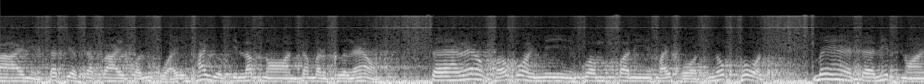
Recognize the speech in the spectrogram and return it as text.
กายเนี่ยสะเกียกสะกายขนขวย ให้อยู่กินรับนอนจังวันคืนแล้ว แต่แล้วเขาก็มีความปณีไผโผดนกโทษแม่แต่นิดหน่อย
